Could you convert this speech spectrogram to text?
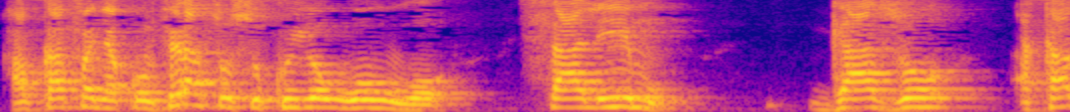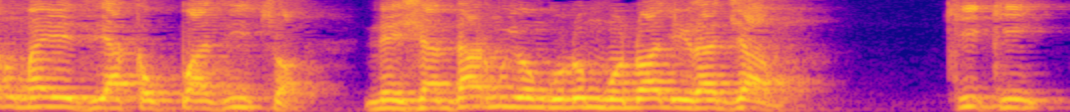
hakafanya konferansi usiku uo uwo salimu. Gazo akaruma yezi akaupazitswa ne gendarmu yongulo mhono ali rajabu. Kiki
